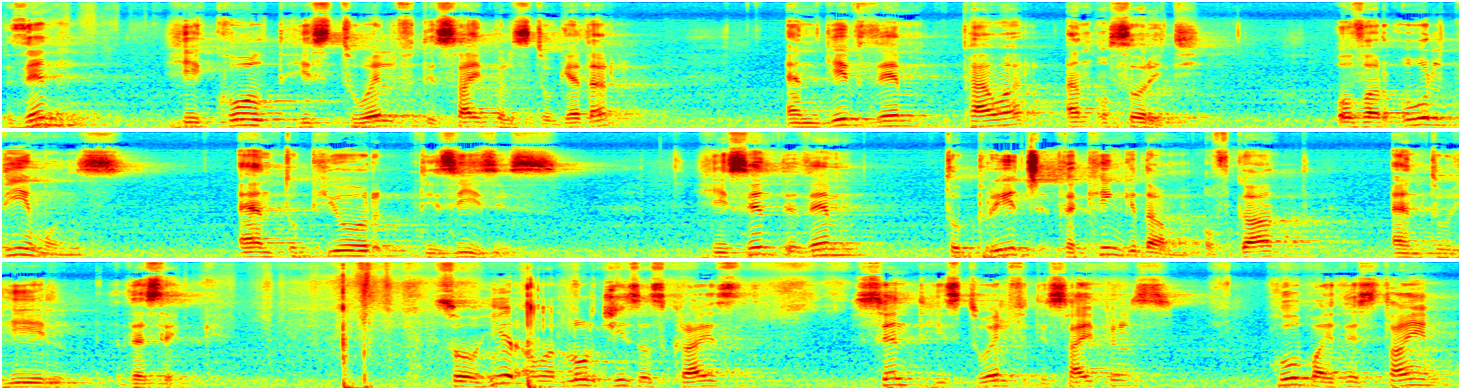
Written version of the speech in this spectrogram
Then he called his 12 disciples together and gave them power and authority over all demons and to cure diseases. He sent them to preach the kingdom of God and to heal the sick. So here our Lord Jesus Christ sent his 12 disciples who by this time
